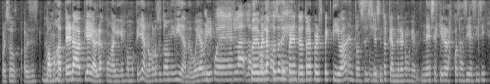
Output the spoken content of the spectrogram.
por eso a veces vamos a terapia y hablas con alguien que es como que ya no conoce toda mi vida, me voy a abrir Y puede ver, la- las puede ver las cosas de- diferentes de otra perspectiva. Entonces Sí. yo siento que Andrea como que Necia quiere las cosas así, así, así.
